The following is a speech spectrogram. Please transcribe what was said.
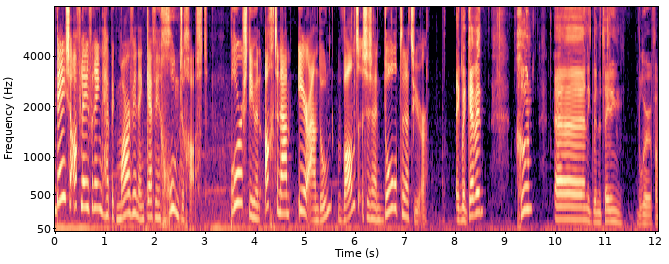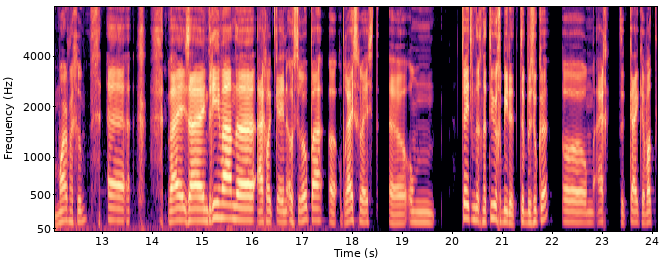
In deze aflevering heb ik Marvin en Kevin Groen te gast. Broers die hun achternaam eer aandoen, want ze zijn dol op de natuur. Ik ben Kevin Groen en ik ben de tweelingbroer van Marvin Groen. Uh, wij zijn drie maanden eigenlijk in Oost-Europa uh, op reis geweest om 22 natuurgebieden te bezoeken. om eigenlijk te kijken wat,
